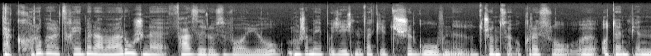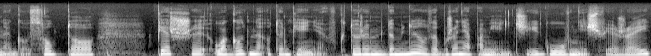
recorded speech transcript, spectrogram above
Tak, choroba Alzheimera ma różne fazy rozwoju. Możemy je podzielić na takie trzy główne, dotyczące okresu y, otępiennego. Są to pierwszy łagodne otępienie, w którym dominują zaburzenia pamięci, głównie świeżej,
